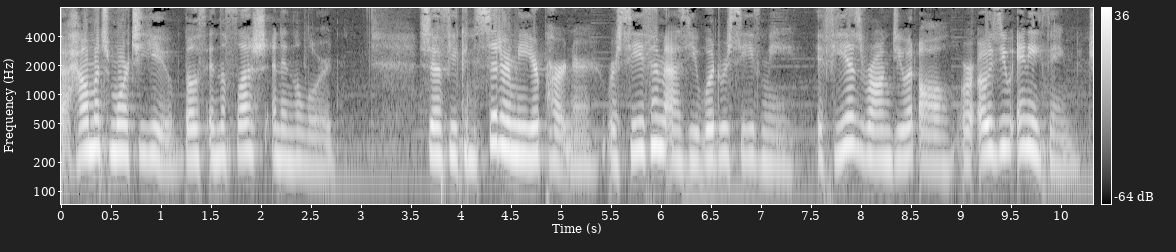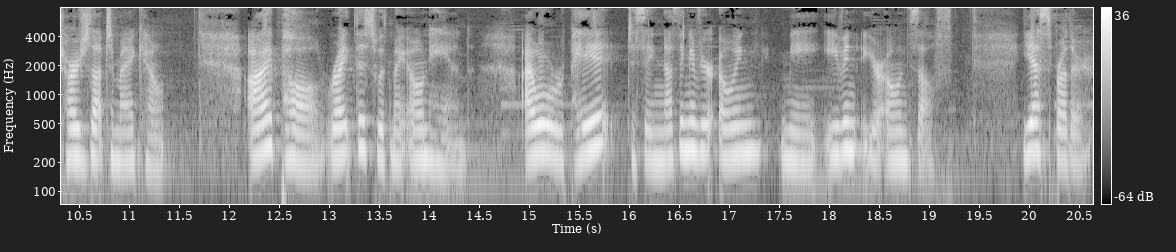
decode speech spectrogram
but how much more to you, both in the flesh and in the Lord. So if you consider me your partner, receive him as you would receive me. If he has wronged you at all, or owes you anything, charge that to my account. I, Paul, write this with my own hand. I will repay it, to say nothing of your owing me, even your own self. Yes, brother,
